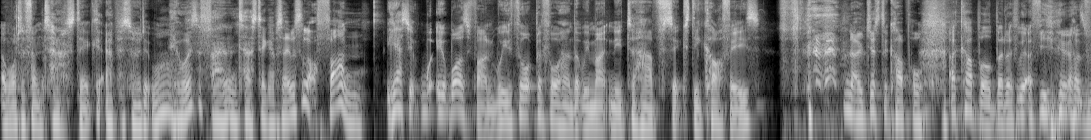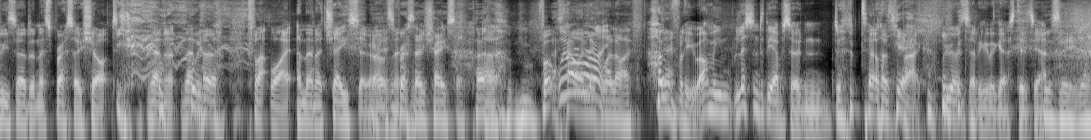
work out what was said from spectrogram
what a fantastic episode it was. It was a fantastic episode. It was a lot of fun. Yes, it, it was fun. We thought beforehand that we might need to have 60 coffees, No, just a couple. a couple, but a, a few, as we said, an espresso shot, then, a, then a flat white, and then a chaser. it? Espresso chaser. Perfect. Um, but That's we're how I live my life. Hopefully, I mean, listen to the episode and tell us Yeah. back. We won't tell you who the guest is yet. See, yeah.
